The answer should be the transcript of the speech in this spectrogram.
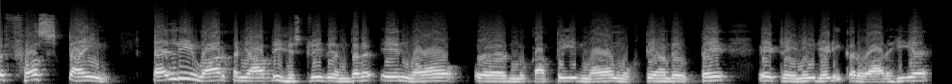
ਇਹ ਫਸਟ ਟਾਈਮ ਪਹਿਲੀ ਵਾਰ ਪੰਜਾਬ ਦੀ ਹਿਸਟਰੀ ਦੇ ਅੰਦਰ ਇਹ 9 ਨੁਕਾਤੀ 9 ਨੁਕਤਿਆਂ ਦੇ ਉੱਤੇ ਇਹ ਟ੍ਰੇਨਿੰਗ ਜਿਹੜੀ ਕਰਵਾ ਰਹੀ ਹੈ,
